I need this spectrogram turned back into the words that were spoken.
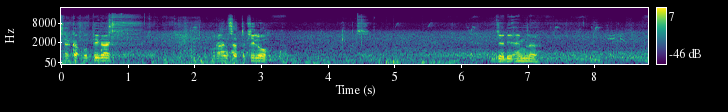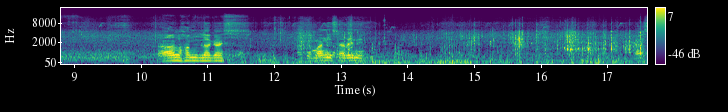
Cakap putih guys. Ukuran 1 kilo. Jadi Amler Alhamdulillah guys. Ada manis hari ni. Guys.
